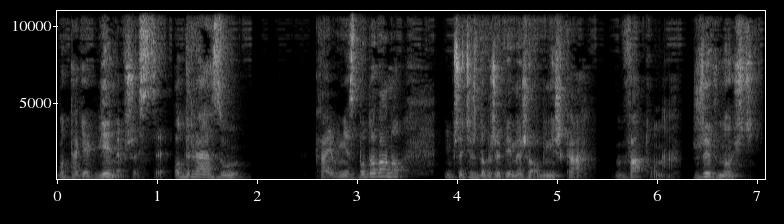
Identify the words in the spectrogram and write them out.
bo tak jak wiemy wszyscy, od razu kraju nie zbudowano i przecież dobrze wiemy, że obniżka VAT-u na żywność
